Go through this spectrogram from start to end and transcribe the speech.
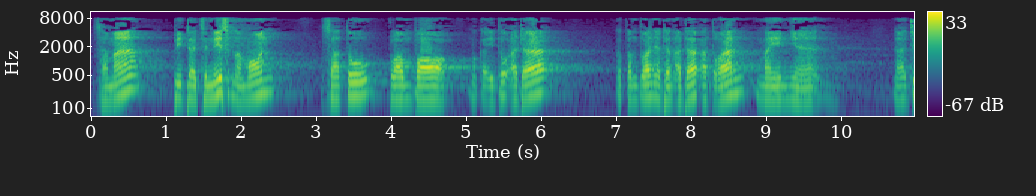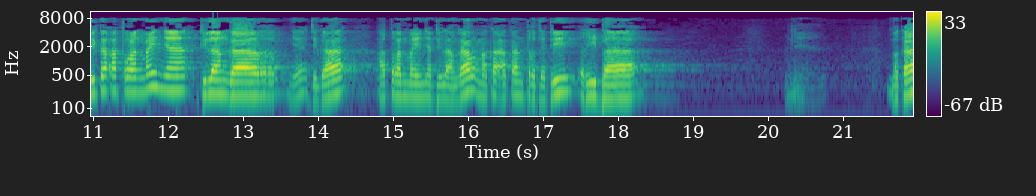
Sama beda jenis namun satu kelompok. Maka itu ada ketentuannya dan ada aturan mainnya. Nah, jika aturan mainnya dilanggar, ya, jika aturan mainnya dilanggar, maka akan terjadi riba. Maka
